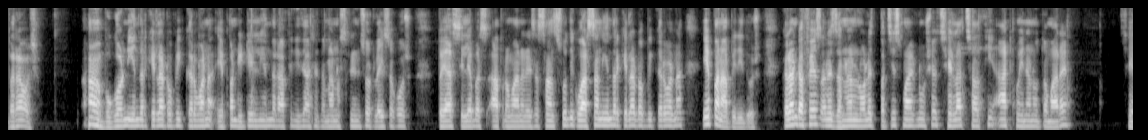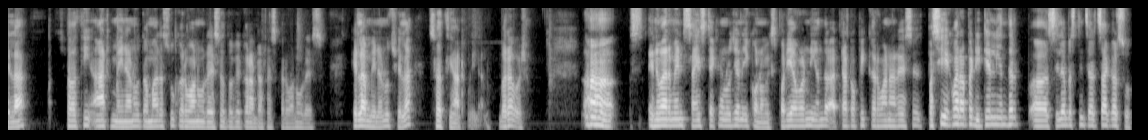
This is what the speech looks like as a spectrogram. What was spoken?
બરાબર છે? હા, ભૂગોળની અંદર કેટલા ટોપિક કરવાના એ પણ ડિટેલની અંદર આપી દીધા છે. તમે આનો સ્ક્રીનશોટ લઈ શકો છો. ભાઈ આ સિલેબસ આ પ્રમાણે રહેશે. સાંસ્કૃતિક વારસાની અંદર કેટલા ટોપિક કરવાના એ પણ આપી દીધું છે. કરંટ અફેર્સ અને જનરલ નોલેજ પચીસ માર્કનું છે. છેલ્લા છ થી આઠ મહિનાનું તમારે છેલ્લા છ થી આઠ મહિનાનું તમારે શું કરવાનું રહેશે? તો કે કરંટ અફેર્સ કરવાનું રહેશે. કેટલા મહિનાનું? છેલ્લા છ થી આઠ મહિનાનું. બરાબર છે? એન્વાયરમેન્ટ સાયન્સ ટેકનોલોજી અને ઇકોનોમિક્સ પર્યાવરણની અંદર આટલા ટોપિક કરવાના રહેશે. પછી એકવાર આપણે ડિટેલની અંદર સિલેબસની ચર્ચા કરશું.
